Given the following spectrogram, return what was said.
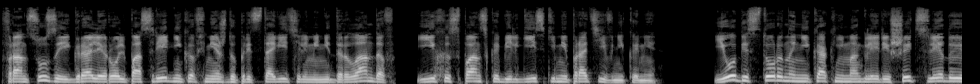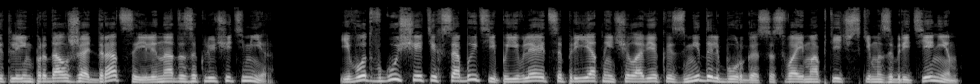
Французы играли роль посредников между представителями Нидерландов и их испанско-бельгийскими противниками, и обе стороны никак не могли решить, следует ли им продолжать драться или надо заключить мир. И вот в гуще этих событий появляется приятный человек из Мидельбурга со своим оптическим изобретением,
